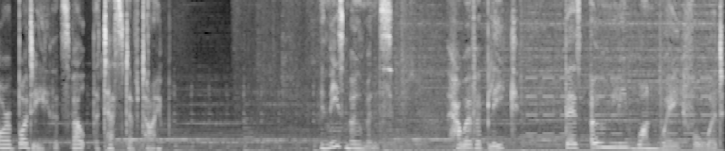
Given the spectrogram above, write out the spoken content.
or a body that's felt the test of time. In these moments, however bleak, there's only one way forward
